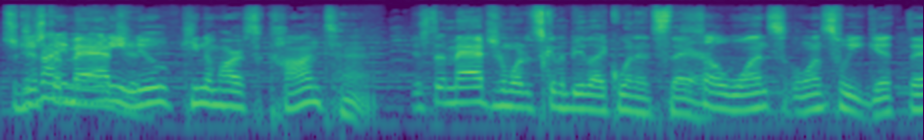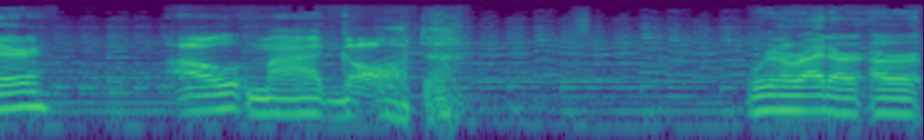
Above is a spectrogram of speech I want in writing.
So There's just not even any imagine, new Kingdom Hearts content. just imagine what it's gonna be like when it's there. So once once we get there, oh my god. We're gonna ride our our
